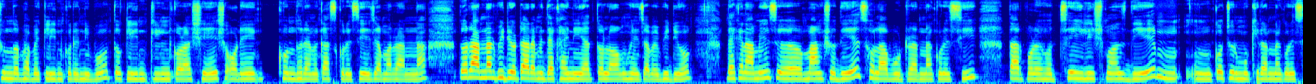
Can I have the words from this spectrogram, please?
সুন্দরভাবে ক্লিন করে নিব। তো ক্লিন ক্লিন করা শেষ। অনেকক্ষণ ধরে আমি কাজ করেছি এই যে আমার রান্না। তো রান্নার ভিডিওটা আর আমি দেখাইনি এত লং হয়ে যাবে ভিডিও দেখেন আমি মাংস দিয়ে ছোলা বুট রান্না করেছি। তারপরে হচ্ছে ইলিশ মাছ দিয়ে উম, কচুরমুখী রান্না করেছি।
